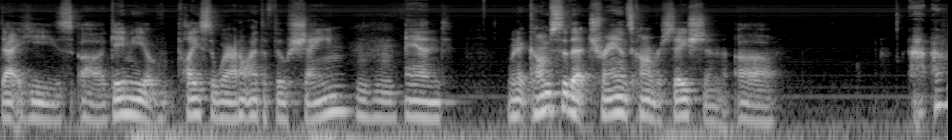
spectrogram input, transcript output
that He's uh, gave me a place to where I don't have to feel shame. Mm-hmm. And when it comes to that trans conversation, uh, I, I,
